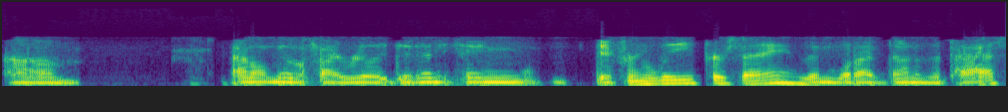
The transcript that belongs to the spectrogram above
Um, I don't know if I really did anything differently per se than what I've done in the past.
